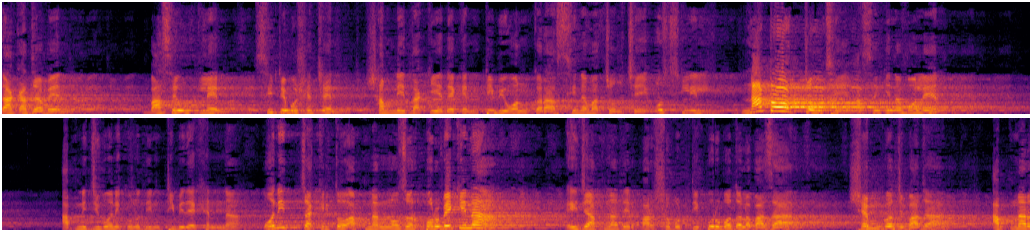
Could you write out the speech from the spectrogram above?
ঢাকা যাবেন, বাসে উঠলেন সিটে বসেছেন, সামনে তাকিয়ে দেখেন টিভি অন করা সিনেমা চলছে, অশ্লীল নাটক চলছে। আছে কিনা বলেন? আপনি জীবনে কোনোদিন টিভি দেখেন না। অনিচ্ছাকৃত আপনার নজর পড়বে কিনা? এই যে আপনাদের পার্শ্ববর্তী পূর্বদলা বাজার, শ্যামগঞ্জ বাজার আপনার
